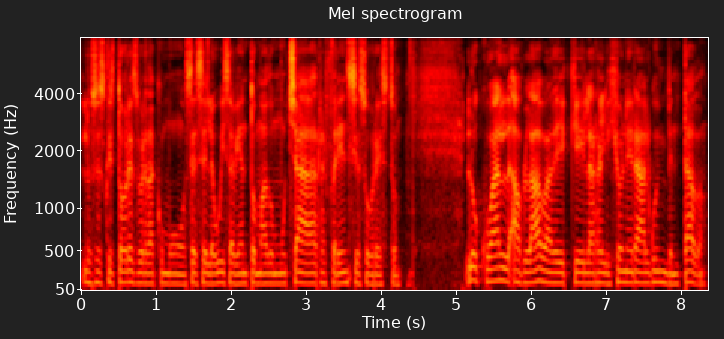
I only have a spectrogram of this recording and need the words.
los escritores, ¿verdad? Como C.C. Lewis habían tomado mucha referencia sobre esto. Lo cual hablaba de que la religión era algo inventado,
